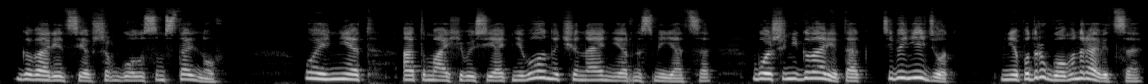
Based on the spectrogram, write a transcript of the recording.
— говорит севшим голосом Стальнов. «Ой, нет», — отмахиваюсь я от него, начиная нервно смеяться. «Больше не говори так, тебе не идет. Мне по-другому нравится».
